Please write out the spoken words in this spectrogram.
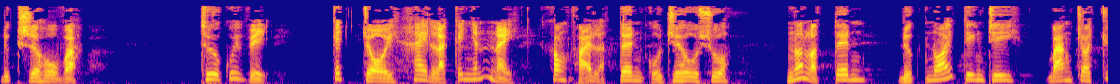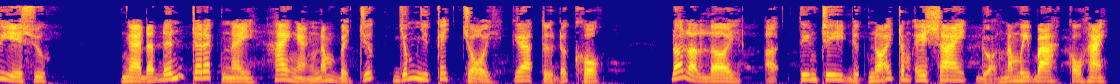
Đức Giê-hô-va. Thưa quý vị, cái chồi hay là cái nhánh này không phải là tên của Jehoshua, nó là tên được nói tiên tri ban cho Chúa Giêsu. Ngài đã đến trái đất này hai ngàn năm về trước giống như cái chồi ra từ đất khô. Đó là lời ở tiên tri được nói trong Esai đoạn 53 câu 2.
